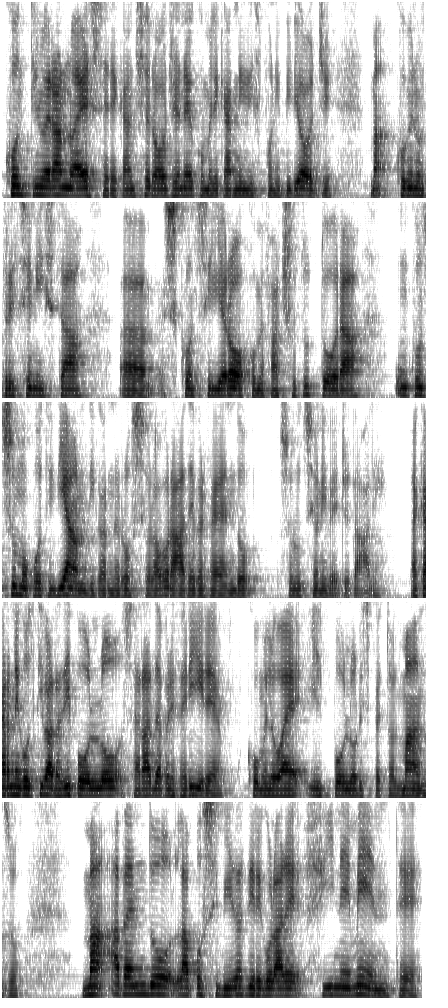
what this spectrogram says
continueranno a essere cancerogene come le carni disponibili oggi, ma come nutrizionista eh, sconsiglierò, come faccio tuttora, un consumo quotidiano di carne rosse o lavorate preferendo soluzioni vegetali. La carne coltivata di pollo sarà da preferire, come lo è il pollo rispetto al manzo, ma avendo la possibilità di regolare finemente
